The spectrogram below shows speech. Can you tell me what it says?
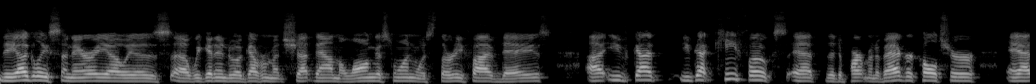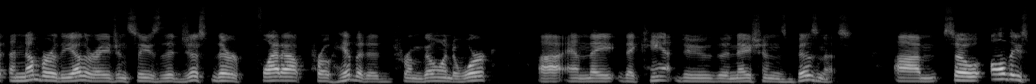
the ugly scenario is uh, we get into a government shutdown. The longest one was 35 days. Uh, you've got you've got key folks at the Department of Agriculture at a number of the other agencies that just they're flat out prohibited from going to work uh, and they they can't do the nation's business Um, so all these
